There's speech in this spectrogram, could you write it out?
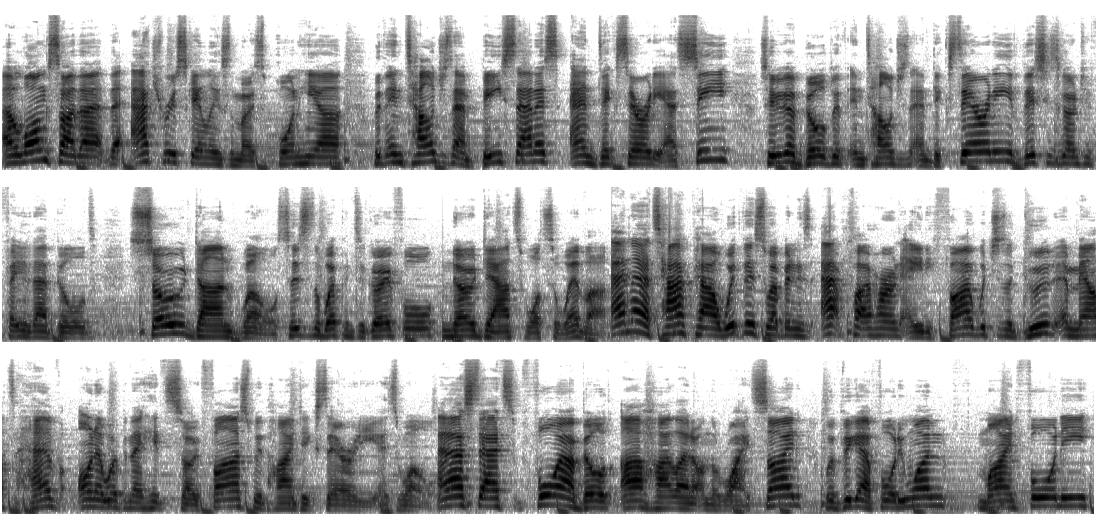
Alongside that, the attribute scaling is the most important here. With intelligence at B status and dexterity at C. So if you have a build with intelligence and dexterity, this is going to favor that build so darn well. So this is the weapon to go for, no doubts whatsoever. And the attack power with this weapon is at 585, which is a good amount to have on a weapon that hits so fast with high dexterity as well. And our stats for our build are highlighted on the right side, with Vigor at 41, Mind 40,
